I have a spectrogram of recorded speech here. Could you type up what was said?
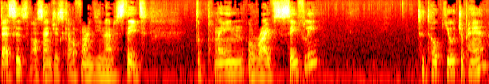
that's it. Los Angeles, California, the United States. The plane arrives safely to Tokyo, Japan,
